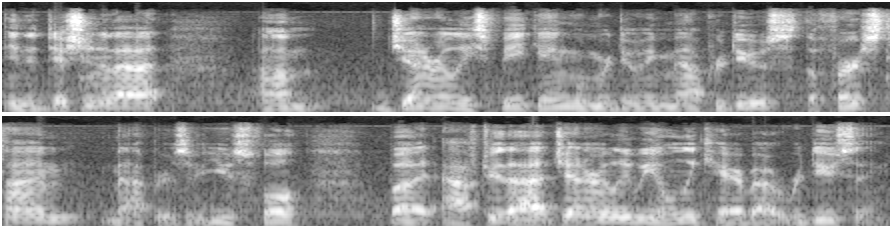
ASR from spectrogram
In addition to that, um, generally speaking, when we're doing MapReduce, the first time, mappers are useful. But after that, generally we only care about reducing.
